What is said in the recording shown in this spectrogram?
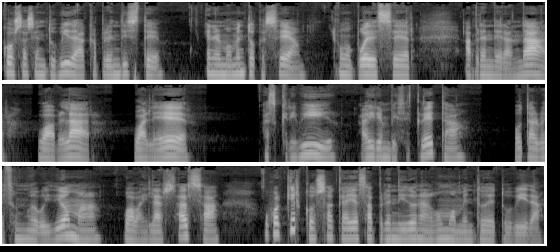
cosas en tu vida que aprendiste en el momento que sea, como puede ser aprender a andar, o a hablar, o a leer, a escribir, a ir en bicicleta, o tal vez un nuevo idioma, o a bailar salsa, o cualquier cosa que hayas aprendido en algún momento de tu vida.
